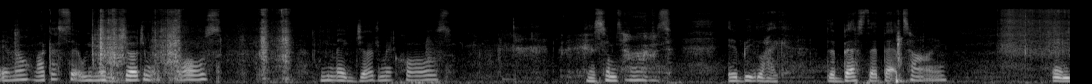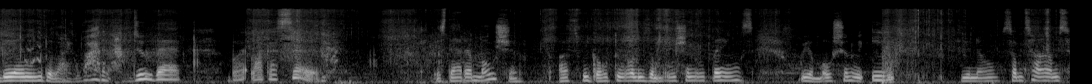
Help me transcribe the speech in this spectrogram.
You know like i said we make judgment calls. We make judgment calls, and sometimes it'd be like the best at that time, and then you'd be like, why did I do that? But like I said, it's that emotion. Us, we go through all these emotional things. We emotionally eat, you know. Sometimes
